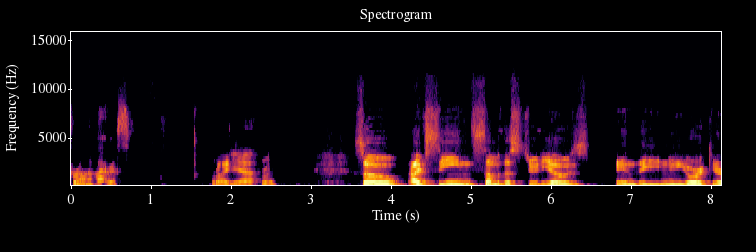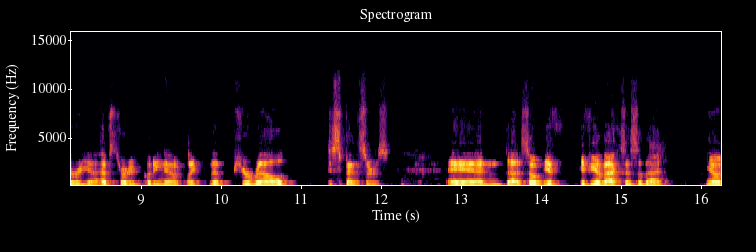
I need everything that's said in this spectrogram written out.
coronavirus. Right. Yeah. So I've seen some of the studios in the New York area have started putting out like the Purell dispensers, and uh, so if if you have access to that, you know,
